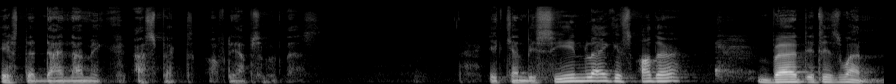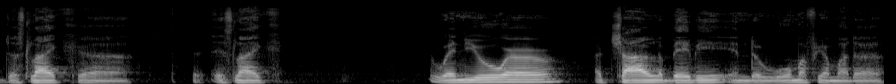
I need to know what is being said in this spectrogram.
it's the dynamic aspect of the Absoluteness. It can be seen like it's other, but it is one, just like. Uh, it's like when you were a child, a baby in the womb of your mother,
